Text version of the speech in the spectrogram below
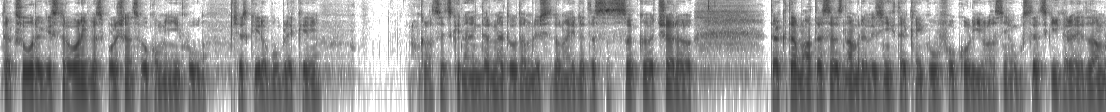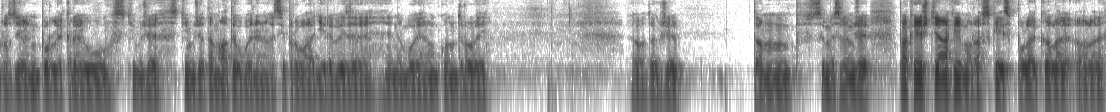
tak jsou registrovaný ve společenstvu komuníků České republiky. Klasicky na internetu, tam když si to najdete s KČR, tak tam máte seznam revizních techniků v okolí, vlastně Ústecký kraj je to tam rozdělený podle krajů s tím, že, s tím, že tam máte uvedeno, jestli provádí revize nebo jenom kontroly. Jo, takže tam si myslím, že pak je ještě nějaký moravský spolek, ale, ale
